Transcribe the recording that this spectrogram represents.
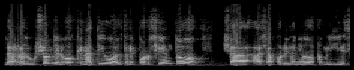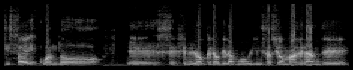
la reducción del bosque nativo al 3% ya allá por el año 2016, cuando eh, se generó creo que la movilización más grande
